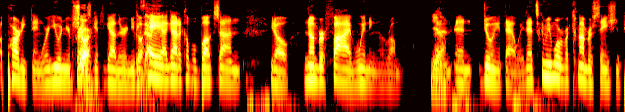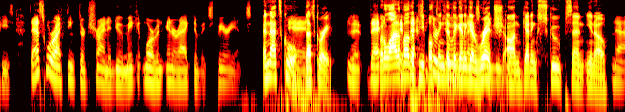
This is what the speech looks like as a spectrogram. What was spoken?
a party thing where you and your friends Sure. get together and you go, Exactly. "Hey, I got a couple bucks on, you know, number five winning the Rumble." yeah. and, and doing it that way. That's going to be more of a conversation piece. That's where I think they're trying to do make it more of an interactive experience. And that's cool. and that's great. That, that- But a lot of other people think that they're going to get that's gonna rich on getting scoops and, you know, Nah,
